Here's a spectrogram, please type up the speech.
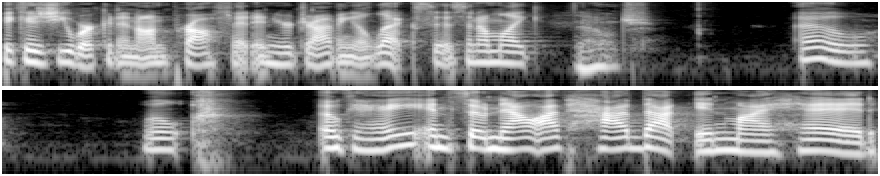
Because you work at a nonprofit and you're driving a Lexus. And I'm like, Ouch. oh, well, okay. And so now I've had that in my head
